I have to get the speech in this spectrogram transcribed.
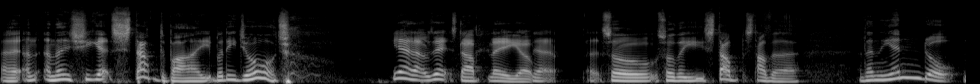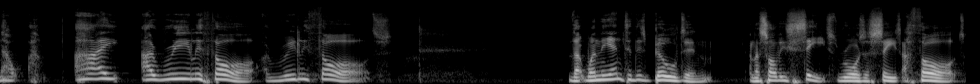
yeah. Uh, and and then she gets stabbed by Buddy George. Yeah, that was it. Stab. There you go. yeah. Uh, so so they stab stab her, and then they end up. Now, I I really thought I really thought that when they entered this building and I saw these seats, rows of seats, I thought,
